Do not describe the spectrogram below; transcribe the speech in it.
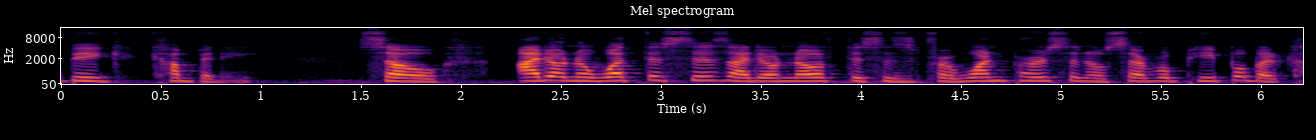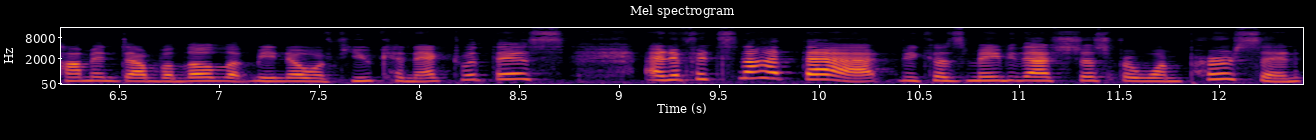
big company so I don't know what this is. I don't know if this is for one person or several people, but comment down below. Let me know if you connect with this. And if it's not that, because maybe that's just for one person,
